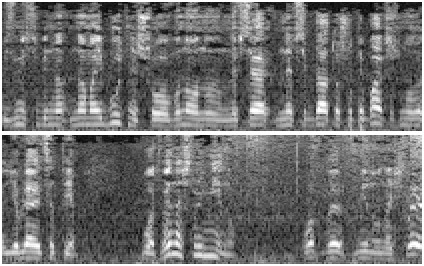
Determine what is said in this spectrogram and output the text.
Візьміть собі на, на майбутнє, що воно ну, не вся не завжди то, що ти бачиш, воно є тим. От, ви знайшли міну. От ви міну знайшли.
